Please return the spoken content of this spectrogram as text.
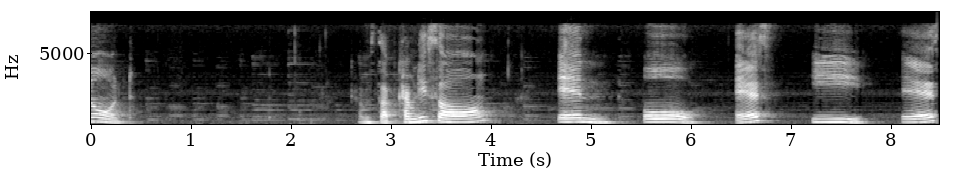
note คำศัพท์คำที่สอง N O S E S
